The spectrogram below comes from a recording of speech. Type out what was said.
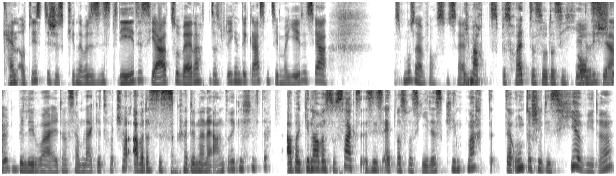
kein autistisches Kind, aber das ist jedes Jahr zu Weihnachten das fliegende Klassenzimmer, jedes Jahr. Es muss einfach so sein. Ich mache es bis heute so, dass ich Oh, jedes wie Jahr schön. Billy Wilder, Sam Like It Hot schaue. Aber das ist, gehört in eine andere Geschichte. Aber genau was du sagst, es ist etwas, was jedes Kind macht. Der Unterschied ist hier wieder,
